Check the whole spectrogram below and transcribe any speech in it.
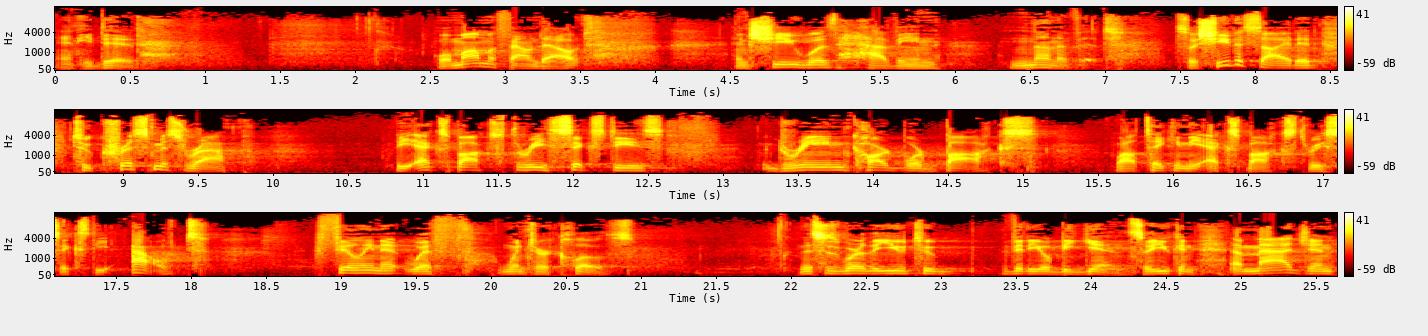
And he did. Well, Mama found out, and she was having none of it. So she decided to Christmas wrap the Xbox 360's green cardboard box while taking the Xbox 360 out, filling it with winter clothes. This is where the YouTube video begins. So you can imagine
